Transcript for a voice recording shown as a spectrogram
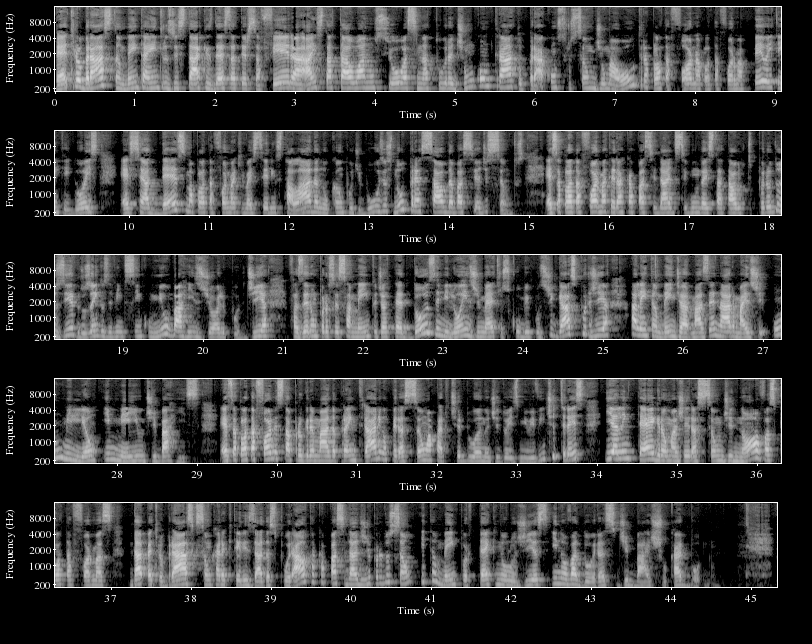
Petrobras também está entre os destaques desta terça-feira. A estatal anunciou a assinatura de um contrato para a construção de uma outra plataforma, a plataforma P82. Essa é a décima plataforma que vai ser instalada no campo de Búzios, no pré-sal da Bacia de Santos. Essa plataforma terá capacidade, segundo a estatal, de produzir 225 mil barris de óleo por dia, fazer um processamento de até 12 milhões de metros cúbicos de gás por dia, além também de armazenar mais de um milhão e meio de barris. Essa plataforma está programada para entrar em operação a partir do ano de 2023 e ela integra uma geração de novas plataformas da Petrobras que são caracterizadas por alta capacidade de produção e também por tecnologias inovadoras de baixo carbono.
